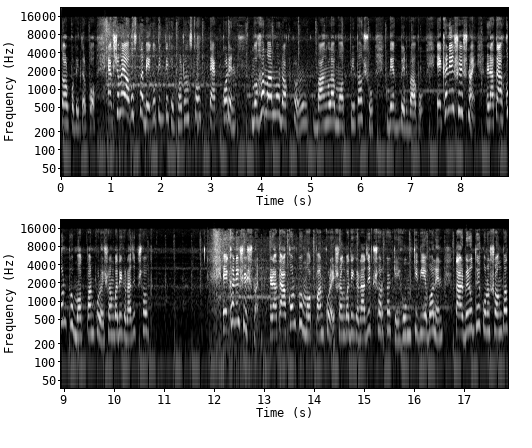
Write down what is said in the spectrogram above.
তর্ক বিতর্ক। একসময় অবস্থা বেগতিক দেখে ঘটনাস্থল ত্যাগ করেন মহামান্য ডক্টর বাংলা মদ পিপাসু দেববীর বাবু। এখানেই শেষ নয়, রাতে আকণ্ঠ মদ পান করে সাংবাদিক রাজীব সব এখানেই শেষ নয়। রাতে আকণ্ঠ মদ পান করে সাংবাদিক রাজীব সরকারকে হুমকি দিয়ে বলেন, তার বিরুদ্ধে কোনো সংবাদ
